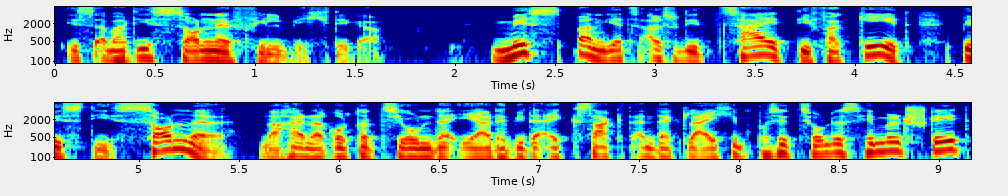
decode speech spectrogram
ist aber die Sonne viel wichtiger. Misst man jetzt also die Zeit, die vergeht, bis die Sonne nach einer Rotation der Erde wieder exakt an der gleichen Position des Himmels steht,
